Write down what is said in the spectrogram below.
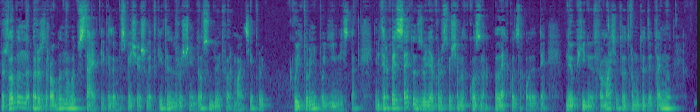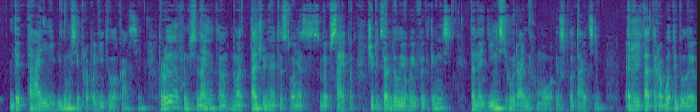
Розроблено, розроблено веб-сайт, який забезпечує швидкий та зручний доступ до інформації про культурні події міста. Інтерфейс сайту дозволяє користувачам легко, легко заходити необхідну інформацію та отримати детальну детальні відомості про події та локації. Проведено функціональне та навантажувальне тестування з веб-сайту, що підтвердило його ефективність та надійність у реальних умовах експлуатації. Результати роботи були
